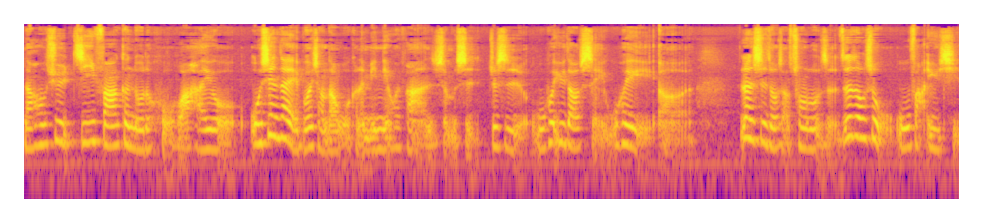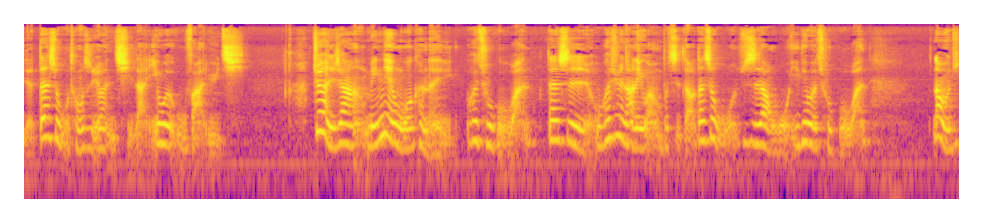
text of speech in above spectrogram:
然后去激发更多的火花。还有，我现在也不会想到我可能明年会发生什么事，就是我会遇到谁，我会呃。认识多少创作者，这都是无法预期的。但是我同时又很期待，因为无法预期，就很像明年我可能会出国玩，但是我会去哪里玩我不知道，但是我就知道我一定会出国玩。那我就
